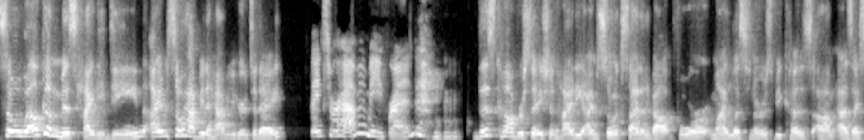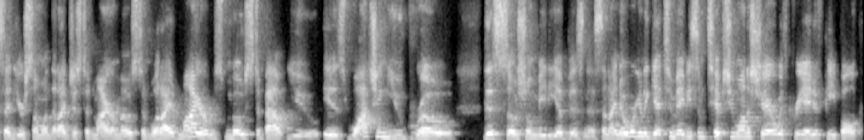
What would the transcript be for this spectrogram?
So, welcome, Miss Heidi Dean. I am so happy to have you here today. Thanks for having me, friend. this conversation, Heidi, I'm so excited about for my listeners because, um, as I said, you're someone that I just admire most. And what I admire most about you is watching you grow this social media business. And I know we're going to get to maybe some tips you want to share with creative people,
